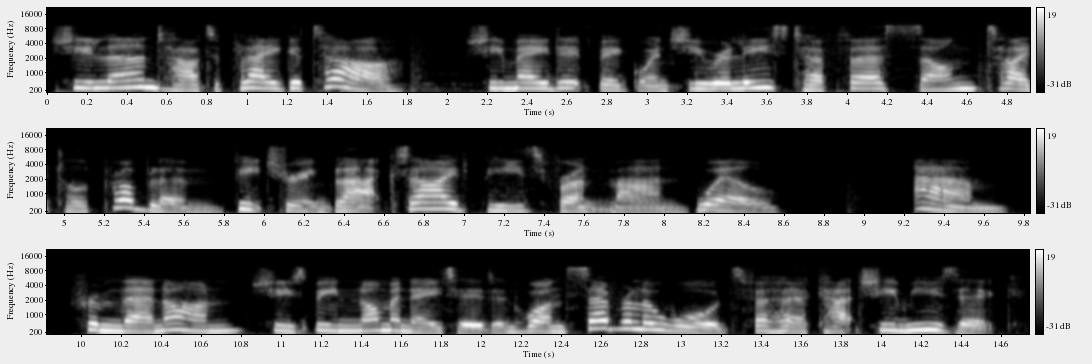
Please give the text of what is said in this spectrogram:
she learned how to play guitar. She made it big when she released her first song titled Problem, featuring Black Eyed Peas frontman, Will. Am. From then on, she's been nominated and won several awards for her catchy music.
